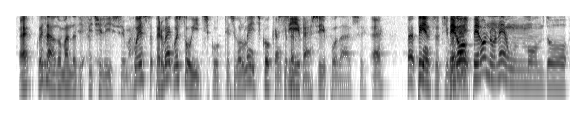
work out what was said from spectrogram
Eh? Questa è una domanda Eh, difficilissima. Questo, per me questo o Hitchcock, secondo me Hitchcock anche sì, per te. sì, può darsi. Eh? Beh, pensaci, Però, magari- però non è un mondo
